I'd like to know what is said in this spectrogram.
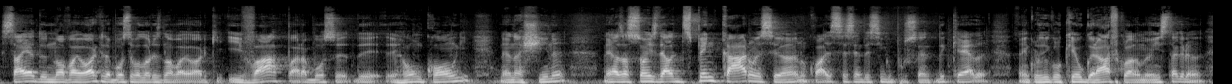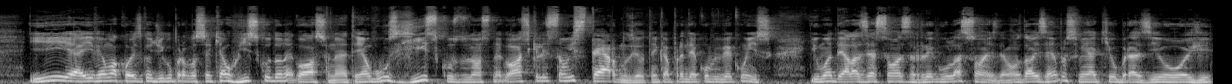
saia de Nova York, da Bolsa de Valores de Nova York, e vá para a Bolsa de Hong Kong, né, na China. Né? As ações dela despencaram esse ano, quase 65% de queda, né? inclusive coloquei o gráfico lá no meu Instagram. E aí vem uma coisa que eu digo para você que é o risco do negócio, né? Tem alguns riscos do nosso negócio que eles são externos e eu tenho que aprender a conviver com isso. E uma delas é, são as regulações. Né? Vamos dar um exemplo: se vem aqui o Brasil hoje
